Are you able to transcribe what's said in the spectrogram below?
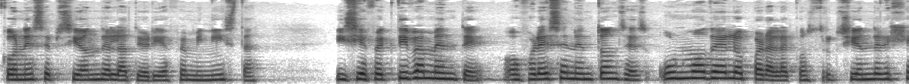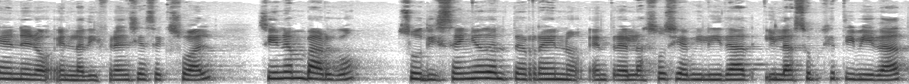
con excepción de la teoría feminista, y si efectivamente ofrecen entonces un modelo para la construcción del género en la diferencia sexual, sin embargo, su diseño del terreno entre la sociabilidad y la subjetividad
